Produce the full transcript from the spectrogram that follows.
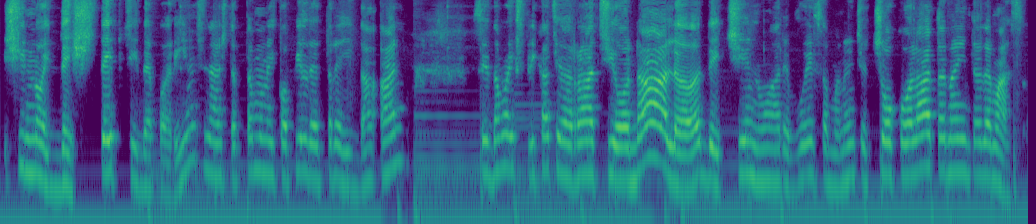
și noi, deștepții de părinți, ne așteptăm unui copil de 3 da, ani să-i dăm o explicație rațională de ce nu are voie să mănânce ciocolată înainte de masă.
